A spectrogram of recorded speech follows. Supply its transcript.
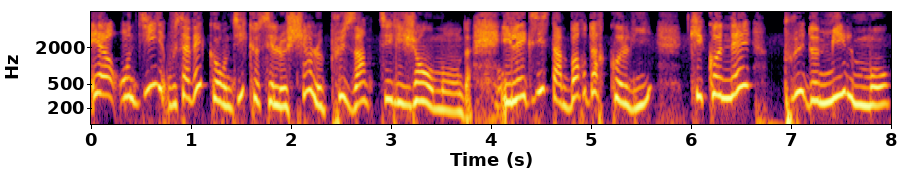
Et alors on dit, vous savez qu'on dit que c'est le chien le plus intelligent au monde. Il existe un border collie qui connaît plus de 1000 mots,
